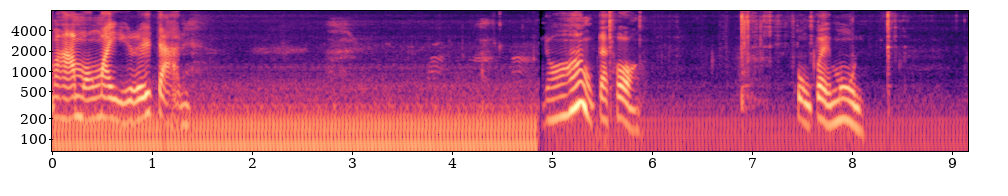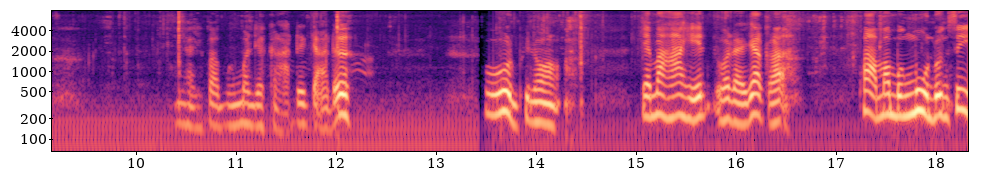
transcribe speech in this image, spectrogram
มาหาหมองใหม่อีกเลยจ้านี่น้องตาทองพุ่งไปมูนใหญ่ป่าเบึงบรรยากาศเด้อจ้าเด้อโอ้ยพี่น้องยายมาหาเห็ดว่าไดยากอะพามาเบึงมูนเบึงซี่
